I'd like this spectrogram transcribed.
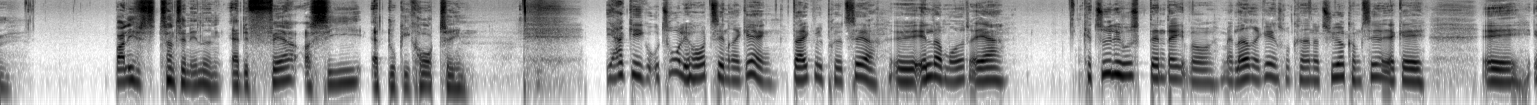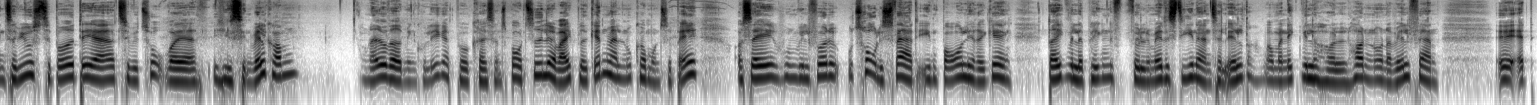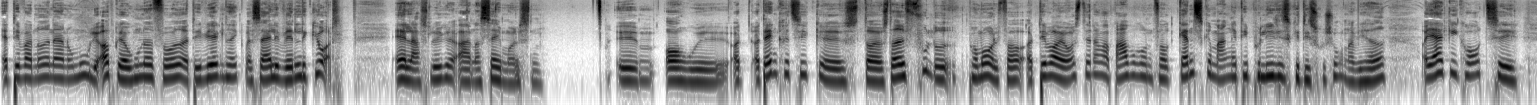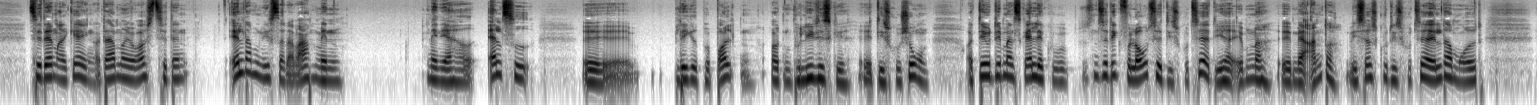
bare lige sådan til en indledning. Er det fair at sige, at du gik hårdt til hende? Jeg gik utrolig hårdt til en regering, der ikke ville prioritere øh, ældreområdet, og jeg kan tydeligt huske den dag, hvor man lavede regeringsprogrammet, og Tyre kom til, og jeg gav øh, interviews til både DR og TV2, hvor jeg hilste hende velkommen. Hun havde jo været min kollega på Christiansborg tidligere, var ikke blevet genvalgt, nu kom hun tilbage og sagde, at hun ville få det utrolig svært i en borgerlig regering, der ikke ville lade pengene følge med det stigende antal ældre, hvor man ikke ville holde hånden under velfærden. Øh, at, at det var noget af en umulig opgave, hun havde fået, og det i virkeligheden ikke var særlig venligt gjort af Lars Lykke og Anders Samuelsen. Øhm, og, øh, og, og den kritik øh, står jo stadig fuldt ud på mål for, og det var jo også det, der var baggrunden for ganske mange af de politiske diskussioner, vi havde. Og jeg gik hårdt til, til den regering, og dermed jo også til den ældreminister, der var, men, men jeg havde altid øh, blikket på bolden og den politiske øh, diskussion. Og det er jo det, man skal. Jeg kunne sådan set ikke få lov til at diskutere de her emner øh, med andre. Hvis jeg skulle diskutere ældreområdet,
